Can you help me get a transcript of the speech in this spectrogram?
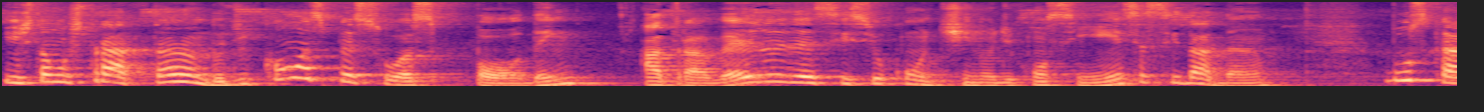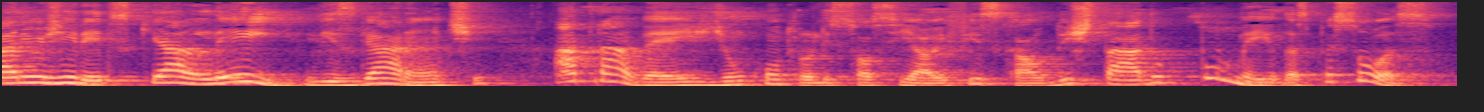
estamos tratando de como as pessoas podem, através do exercício contínuo de consciência cidadã, buscarem os direitos que a lei lhes garante através de um controle social e fiscal do Estado por meio das pessoas.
